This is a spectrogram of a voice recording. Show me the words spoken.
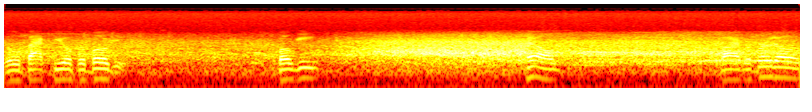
Little back heel for Bogey. Bogey held by Roberto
